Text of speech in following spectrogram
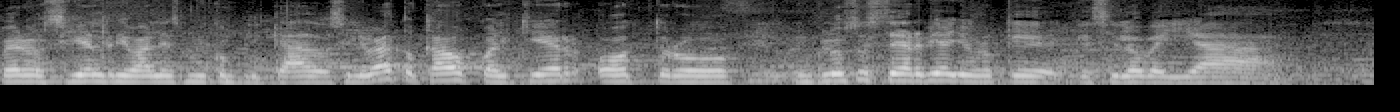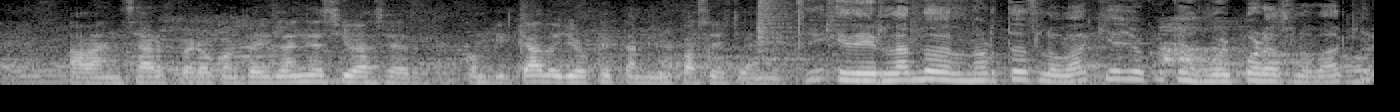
pero sí el rival es muy complicado. Si le hubiera tocado cualquier otro, incluso Serbia, yo creo que, que sí lo veía avanzar, pero contra Islandia sí va a ser complicado. Yo creo que también pasa Islandia. Sí, y de Irlanda del Norte a Eslovaquia, yo creo que voy por Eslovaquia.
